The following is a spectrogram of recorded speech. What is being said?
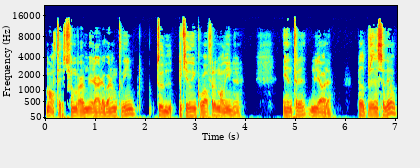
malta, este filme vai melhorar agora um bocadinho, tudo aquilo em que o Alfred Molina entra, melhora pela presença dele.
